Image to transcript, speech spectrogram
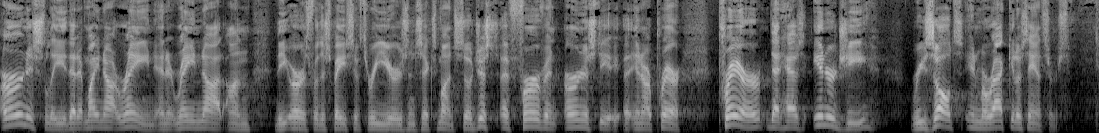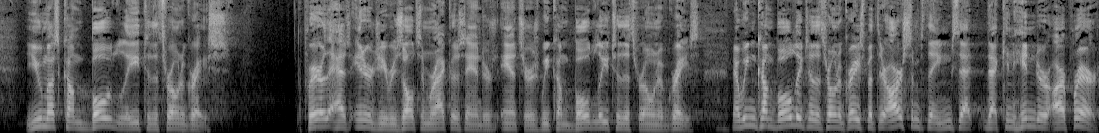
earnestly that it might not rain, and it rained not on the earth for the space of three years and six months. So just a fervent earnesty in our prayer. Prayer that has energy results in miraculous answers. You must come boldly to the throne of grace. Prayer that has energy results in miraculous answers. We come boldly to the throne of grace. Now, we can come boldly to the throne of grace, but there are some things that, that can hinder our prayer.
